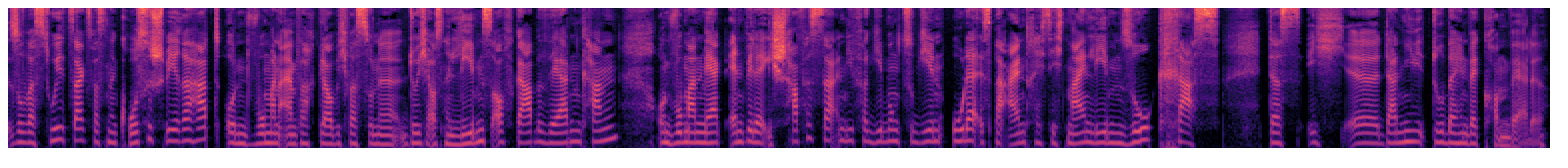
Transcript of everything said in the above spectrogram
so was du jetzt sagst, was eine große Schwere hat und wo man einfach, glaube ich, was so eine durchaus eine Lebensaufgabe werden kann. Und wo man merkt, entweder ich schaffe es da in die Vergebung zu gehen oder es beeinträchtigt mein Leben so krass, dass ich äh, da nie drüber hinwegkommen werde.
